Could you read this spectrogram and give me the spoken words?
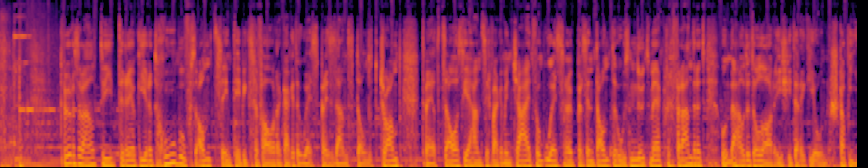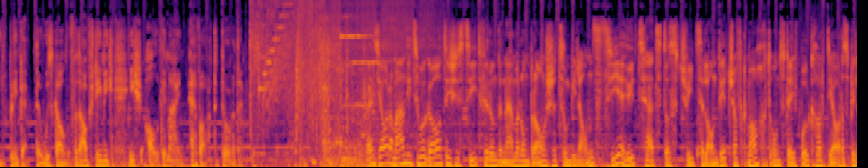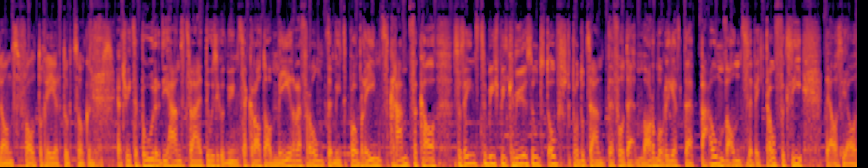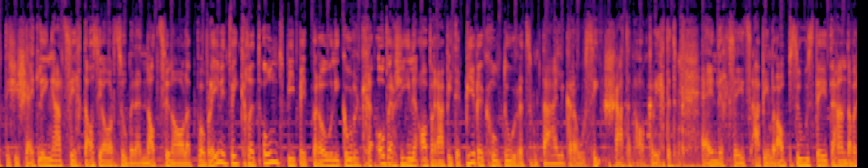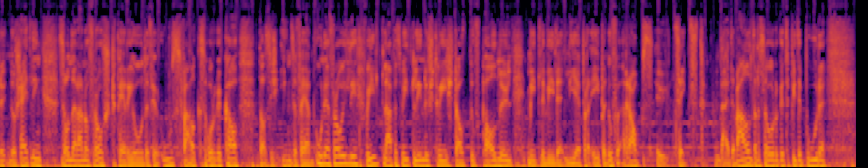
Die Börsen weltweit reagieren kaum auf das Amtsenthebungsverfahren gegen den US-Präsident Donald Trump. Die Märkte in Asien haben sich wegen dem Entscheid vom US-Repräsentantenhaus nicht merklich verändert und auch der Dollar ist in der Region stabil geblieben. Der Ausgang der Abstimmung ist allgemein erwartet worden. Wenn das Jahr am Ende zugeht, ist es Zeit für Unternehmer und Branchen zum Bilanz ziehen. Heute hat das die Schweizer Landwirtschaft gemacht und Dave Burkhardt, die Jahresbilanz fällt doch eher durchzogen aus. Ja, die Schweizer Bauern die haben 2019 gerade an mehreren Fronten mit Problemen zu kämpfen gehabt. So sind zum Beispiel Gemüse- und Obstproduzenten von der marmorierten Baumwanzen betroffen gewesen. Der asiatische Schädling hat sich das Jahr zu einem nationalen Problem entwickelt und bei Peperoni, Gurken, Auberginen, aber auch bei den Birnenkulturen zum Teil grosse Schäden angerichtet. Ähnlich sieht es auch beim Raps aus. Dort haben aber nicht nur Schädling, sondern auch noch Frostperioden für Ausfall gesorgt. Das ist insofern unerfreulich, weil die Lebensmittelindustrie statt auf Palmöl mittlerweile lieber eben auf Rapsöl setzt. Und auch die Wälder sorgen bei den Bauern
